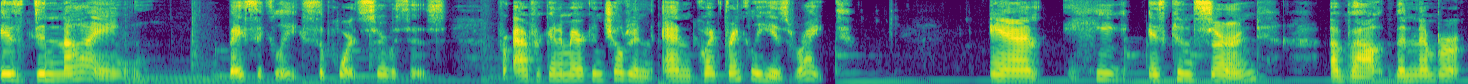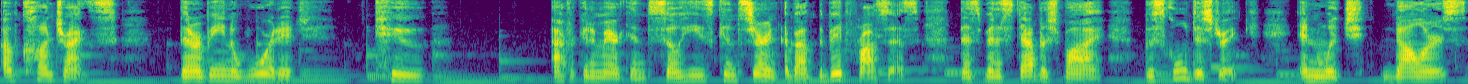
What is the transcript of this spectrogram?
is denying basically support services for African American children. And quite frankly, he is right. And he is concerned about the number of contracts that are being awarded to African Americans, so he's concerned about the bid process that's been established by the school district in which dollars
